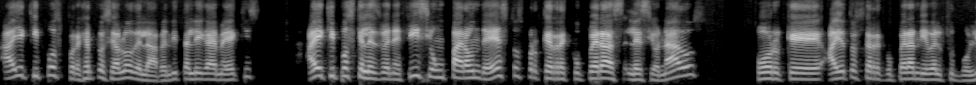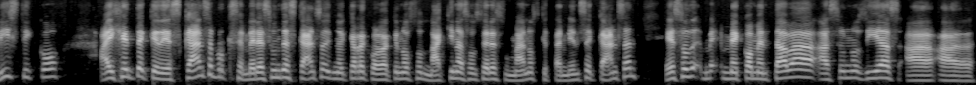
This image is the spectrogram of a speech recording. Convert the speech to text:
hay equipos, por ejemplo, si hablo de la bendita Liga MX, hay equipos que les beneficia un parón de estos porque recuperas lesionados, porque hay otros que recuperan nivel futbolístico, hay gente que descansa porque se merece un descanso y no hay que recordar que no son máquinas, son seres humanos que también se cansan. Eso me, comentaba hace unos días a, a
